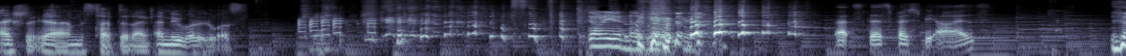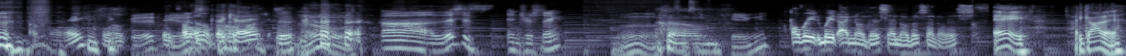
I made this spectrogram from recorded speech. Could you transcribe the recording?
actually, yeah, I mistyped it. I, I knew what it was. Okay. That was so bad. Don't even know the character. That's they're supposed to be eyes. Okay. Well, good, good. oh, okay. Okay. Oh, Uh, this is interesting. oh Um, king. oh wait, wait. I know this. I know this. I know this. Hey, I got it.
